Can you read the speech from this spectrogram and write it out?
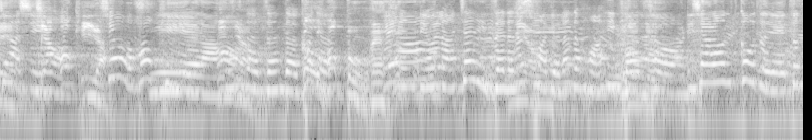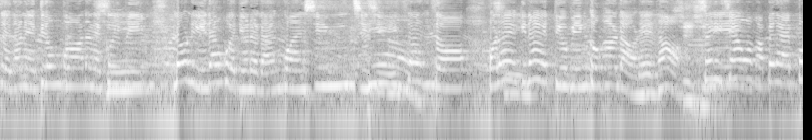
正是嘿真福气啦真有福气的啦吼。真。的真的，够有福报，嘿嘿啊现场的人遮尔济，就咱看到咱就欢喜。没错，而且拢够侪做侪咱的中官、咱的贵宾，拢离咱会场的咱关心、支持、赞助，我咱今仔的场面更加热闹吼。是是所以今我嘛要来补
